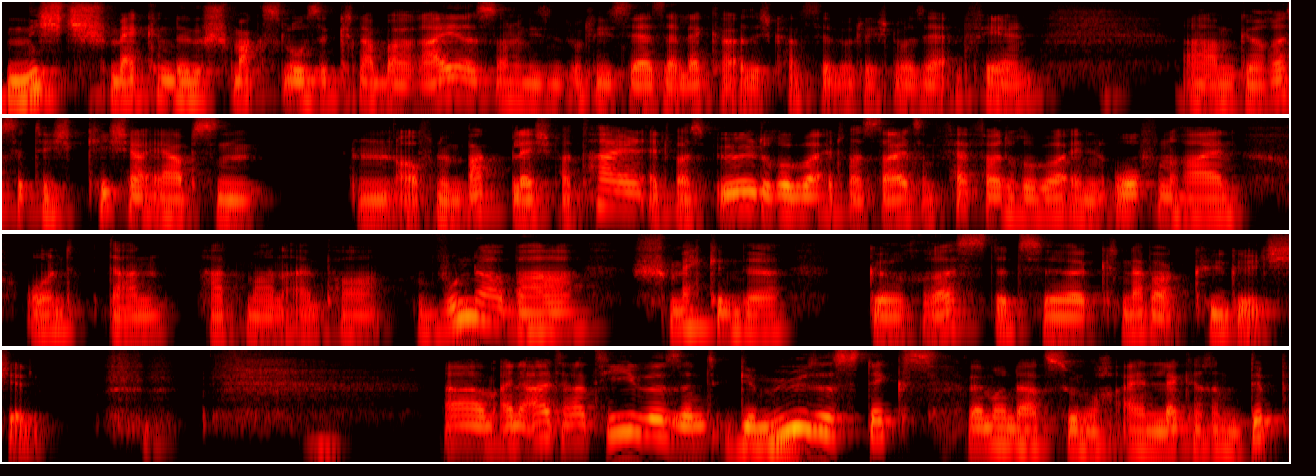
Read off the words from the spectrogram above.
nicht schmeckende, geschmackslose Knabberei ist, sondern die sind wirklich sehr, sehr lecker. Also ich kann es dir wirklich nur sehr empfehlen. Ähm, geröstete Kichererbsen hm, auf einem Backblech verteilen, etwas Öl drüber, etwas Salz und Pfeffer drüber, in den Ofen rein und dann hat man ein paar wunderbar schmeckende, geröstete Knabberkügelchen. ähm, eine Alternative sind Gemüsesticks. Wenn man dazu noch einen leckeren Dip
